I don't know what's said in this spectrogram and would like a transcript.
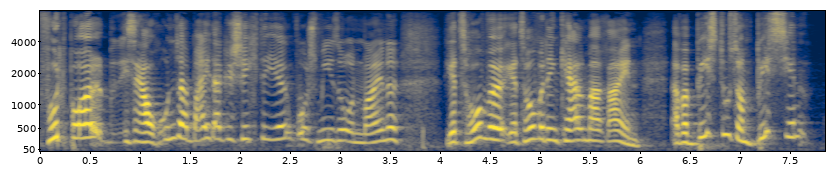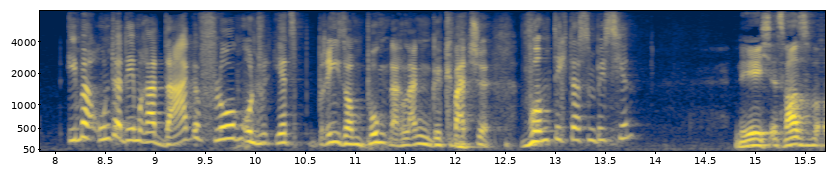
Football ist ja auch unser beider Geschichte irgendwo, Schmiso und meine. Jetzt holen, wir, jetzt holen wir den Kerl mal rein. Aber bist du so ein bisschen immer unter dem Radar geflogen und jetzt bring ich so einen Punkt nach langem Gequatsche. Wurmt dich das ein bisschen? Nee, ich, es war so,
